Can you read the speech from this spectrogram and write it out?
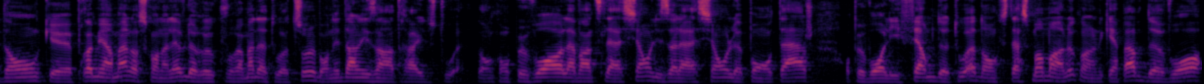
donc, premièrement, lorsqu'on enlève le recouvrement de la toiture, on est dans les entrailles du toit. Donc, on peut voir la ventilation, l'isolation, le pontage, on peut voir les fermes de toit. Donc, c'est à ce moment-là qu'on est capable de voir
